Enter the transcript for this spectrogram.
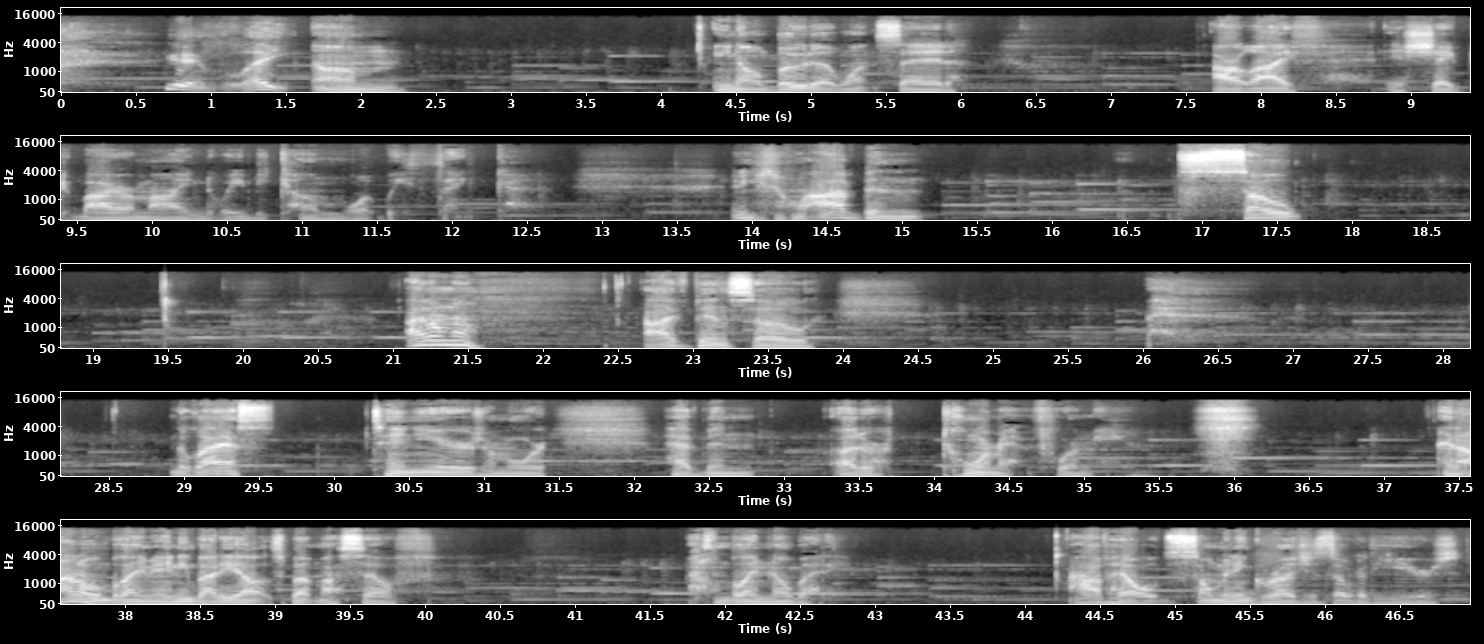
Getting late. Um, you know, Buddha once said, "Our life is shaped by our mind. We become what we think." And you know, I've been so I don't know. I've been so the last 10 years or more have been utter torment for me. And I don't blame anybody else but myself. I don't blame nobody. I've held so many grudges over the years.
